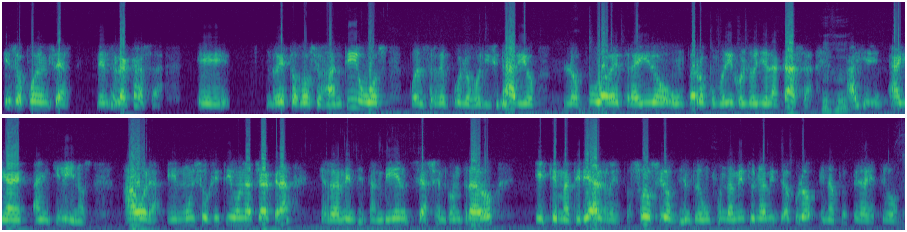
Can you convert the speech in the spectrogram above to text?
Eso pueden ser dentro de la casa eh, restos óseos antiguos, pueden ser de pueblos originarios, lo pudo haber traído un perro, como dijo el dueño de la casa. Hay, hay, hay inquilinos. Ahora, es muy sugestivo en la chacra que realmente también se haya encontrado este material, restos socios, dentro de un fundamento de un habitáculo en la propiedad de este hombre.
